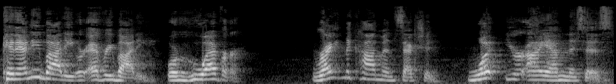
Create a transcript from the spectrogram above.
Can anybody or everybody or whoever write in the comments section what your I amness is?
